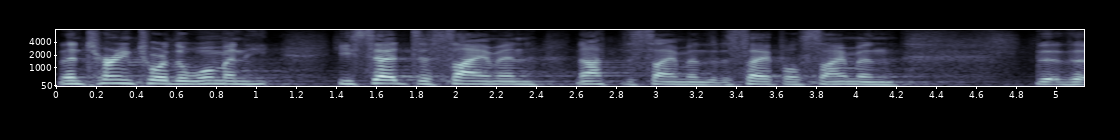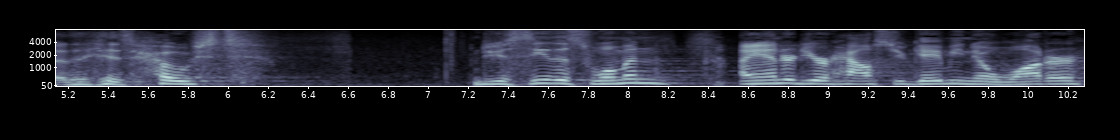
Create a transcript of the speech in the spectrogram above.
Then turning toward the woman, he said to Simon, not the Simon the disciple, Simon, the, the, his host, do you see this woman? I entered your house. You gave me no water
